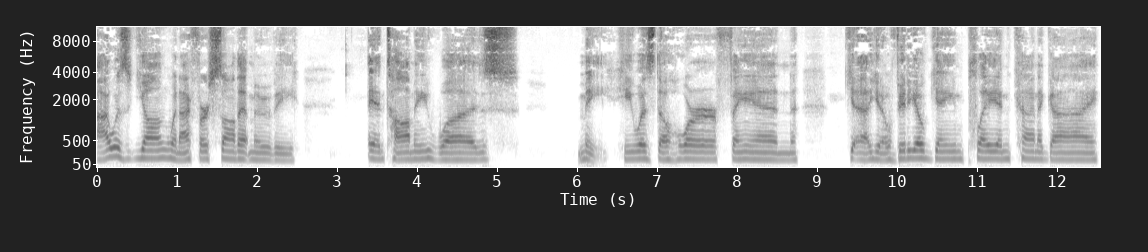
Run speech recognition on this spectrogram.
I was young when I first saw that movie, and Tommy was me. He was the horror fan, uh, you know, video game playing kind of guy.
